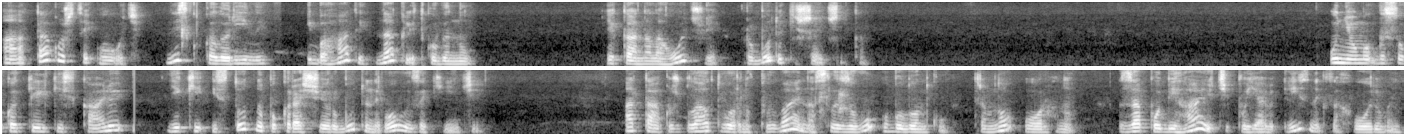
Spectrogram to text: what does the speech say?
А також цей овоч низькокалорійний і багатий на клітковину, яка налагоджує роботу кишечника. У ньому висока кількість калію, який істотно покращує роботу нервових закінчень, а також благотворно впливає на слизову оболонку травного органу, запобігаючи появі різних захворювань.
